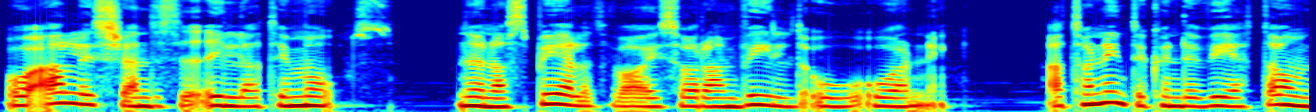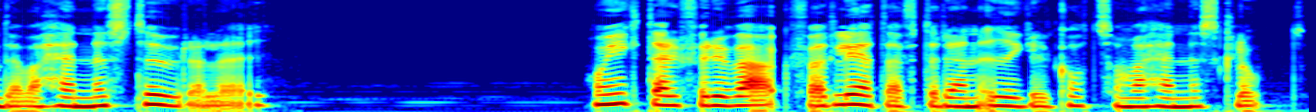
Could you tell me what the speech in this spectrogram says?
Och Alice kände sig illa till mots nu när spelet var i sådan vild oordning att hon inte kunde veta om det var hennes tur eller ej. Hon gick därför iväg för att leta efter den igelkott som var hennes klot.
